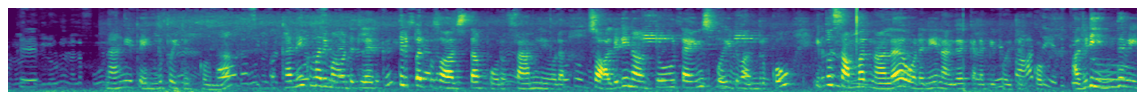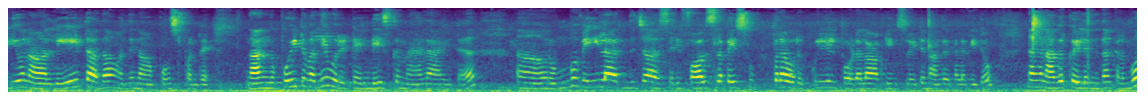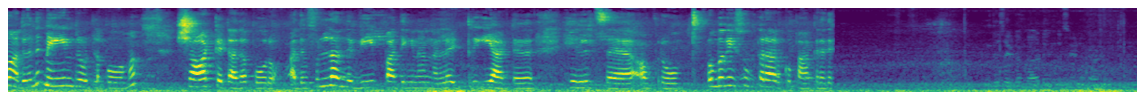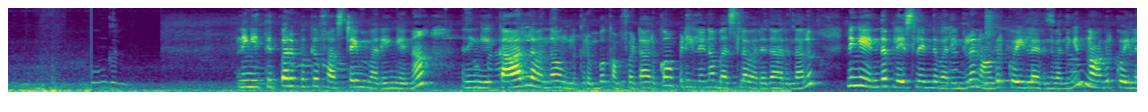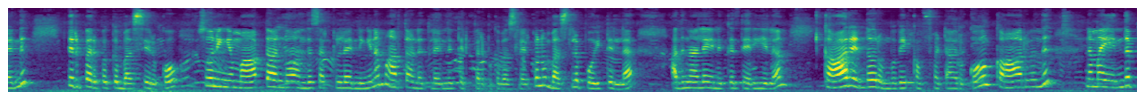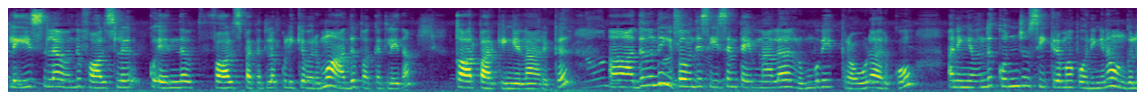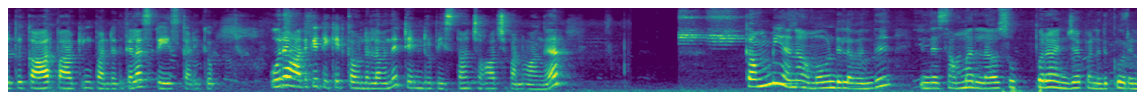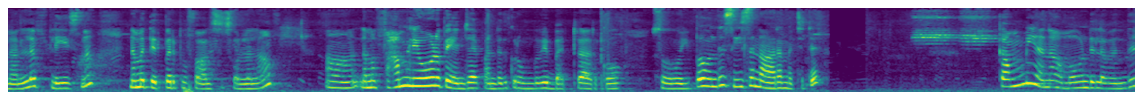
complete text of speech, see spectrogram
இருக்கு. நாங்கள் இப்போ எங்கே போயிட்டு இருக்கோம்னா கன்னியாகுமரி மாவட்டத்தில் இருக்க. திருப்பரப்பு ஃபால்ஸ் தான் போகிறோம் ஃபேமிலியோட ஸோ ஆல்ரெடி நான் டூ டைம்ஸ் போயிட்டு வந்திருக்கோம். இப்போ சம்மர்னால உடனே நாங்கள் கிளம்பி போயிட்டு இருக்கோம். ஆல்ரெடி இந்த வீடியோ நான் லேட்டாக தான் வந்து நான் போஸ்ட் பண்ணுறேன் நாங்கள் போயிட்டு வந்தே ஒரு டென் டேஸ்க்கு மேலே ஆகிட்டு ரொம்ப வெயிலாக இருந்துச்சா? சரி ஃபால்ஸில் போய் சூப்பராக ஒரு குளியல் போடலாம் அப்படின்னு சொல்லிட்டு நாங்கள் கிளம்பிட்டோம். நாங்கள் நாகர்கோயிலேருந்து தான் கிளம்புவோம். அது வந்து மெயின் ரோட்டில் போகாமல் ஷார்ட் கட்டாக தான் போகிறோம் அது ஃபுல்லாக அந்த வியூ பார்த்தீங்கன்னா நல்ல ட்ரீ ஆட்டு ஹில்ஸு அப்புறம் ரொம்பவே சூப்பராக இருக்கும் பார்க்குறது நீங்கள் திருப்பரப்புக்கு ஃபஸ்ட் டைம் வரீங்கன்னா நீங்கள் காரில் வந்தால் உங்களுக்கு ரொம்ப கம்ஃபர்ட்டாக இருக்கும். அப்படி இல்லைன்னா பஸ்ஸில் வரதா இருந்தாலும் நீங்கள் எந்த பிளேஸ்லேருந்து வரீங்களோ நாகர்கோயிலில் இருந்து வந்தீங்கன்னா நாகர்கோயிலேருந்து திருப்பரப்புக்கு பஸ் இருக்கும். ஸோ நீங்கள் மார்த்தாண்டம் அந்த சர்க்கிளில் இருந்தீங்கன்னா மார்த்தாண்டத்துலேருந்து திருப்பரப்புக்கு பஸ்ஸில் இருக்கும். நான் பஸ்ஸில் போயிட்டு இல்லை. அதனால எனக்கு தெரியல. கார் இருந்தால் ரொம்பவே கம்ஃபர்ட்டாக இருக்கும். கார் வந்து நம்ம எந்த பிளேஸில் வந்து ஃபால்ஸில் எந்த ஃபால்ஸ் பக்கத்தில் குளிக்க வருமோ அது பக்கத்துலேயே தான் கார் பார்க்கிங் எல்லாம் இருக்குது அது வந்து இப்போ வந்து சீசன் டைம்னால ரொம்பவே க்ரௌடாக இருக்கும். நீங்கள் வந்து கொஞ்சம் சீக்கிரமாக போனீங்கன்னா உங்களுக்கு கார் பார்க்கிங் பண்ணுறதுக்கெல்லாம் ஸ்பேஸ் கிடைக்கும். ஒரு ஆளுக்கு டிக்கெட் கவுண்டரில் வந்து டென் ருபீஸ் தான் சார்ஜ் பண்ணுவாங்க. கம்மியான அமௌண்ட்டில் வந்து இந்த சம்மரில் சூப்பராக என்ஜாய் பண்ணதுக்கு ஒரு நல்ல பிளேஸ்னால் நம்ம திருப்பரப்பு ஃபால்ஸ் சொல்லலாம். நம்ம ஃபேமிலியோடு போய் என்ஜாய் பண்ணுறதுக்கு ரொம்பவே பெட்டராக இருக்கும். ஸோ இப்போ வந்து சீசன் ஆரம்பிச்சிட்டு கம்மியான அமௌண்ட்டில் வந்து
